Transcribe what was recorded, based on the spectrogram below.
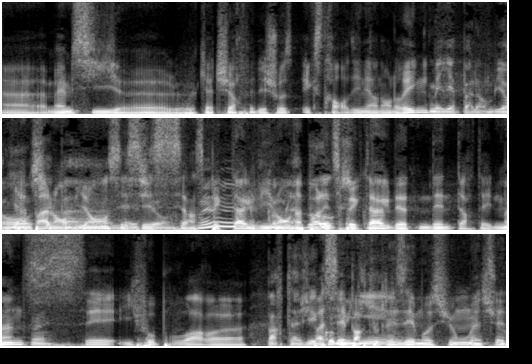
Euh, même si euh, le catcheur fait des choses extraordinaires dans le ring. Mais il n'y a pas Il l'ambiance. n'y a pas l'ambiance et c'est un spectacle ouais, vivant. On a parlé de spectacle, d'ent- d'entertainment. Ouais. C'est Il faut pouvoir euh, Partager, passer par toutes les émotions, etc.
